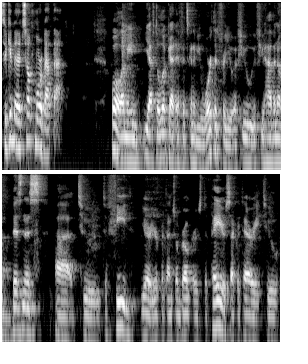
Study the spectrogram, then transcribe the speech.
So, give me talk more about that. Well, I mean, you have to look at if it's going to be worth it for you. If you if you have enough business uh, to to feed your your potential brokers, to pay your secretary, to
